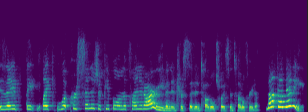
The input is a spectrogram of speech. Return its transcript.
is they like what percentage of people on the planet are even interested in total choice and total freedom? Not that many.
